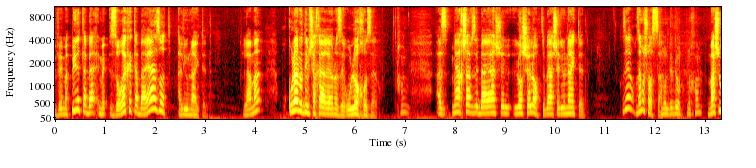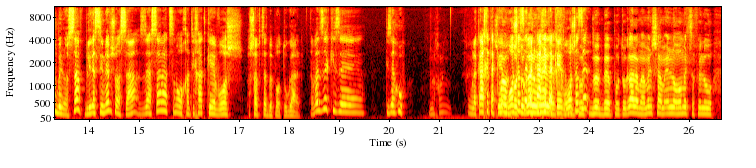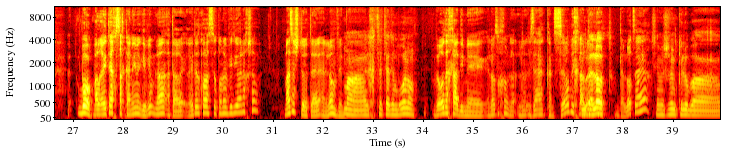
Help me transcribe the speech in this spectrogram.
ומפיל את הבעיה, זורק את הבעיה הזאת על יונייטד. למה? כולם יודעים שאחרי הראיון הזה הוא לא חוזר. נכון. אז מעכשיו זה בעיה של, לא שלו, זה בעיה של יונייטד. זהו, זה מה שהוא עשה. מודדו, נכון? משהו בנוסף, בלי לשים לב שהוא עשה, זה עשה לעצמו חתיכת כאב ראש עכשיו קצת בפורטוגל. אבל זה כי זה, כי זה הוא. נכון. הוא לקח את הכאב ראש הזה, לקח את מלך. הכאב ראש הזה, בפ- בפורטוגל המאמן שם אין לו אומץ אפילו... בוא, אבל ראית איך שחקנים מגיבים? לא, אתה ראית את כל הסרטוני וידאו האלה עכשיו? מה זה השטויות האלה? אני לא מבין. מה, לחצת יד עם ברונו? ועוד אחד עם, אה, אני לא זוכר, לא- לא- זה היה קנסלו בכלל? עם לא- דלות, דלות זה היה? שהם יושבים כאילו ב...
